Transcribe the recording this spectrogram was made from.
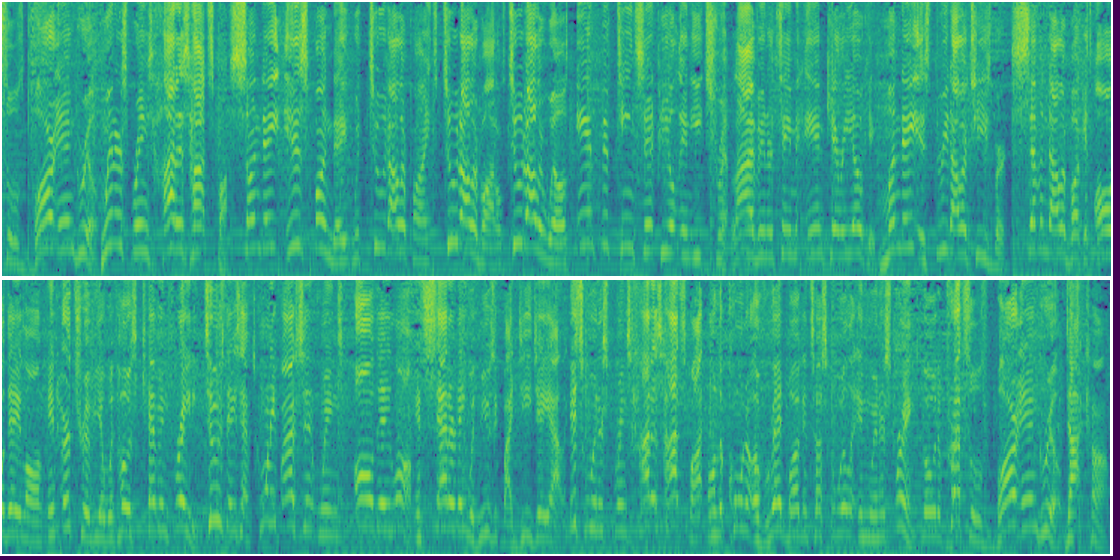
Pretzels Bar and Grill, Winter Spring's hottest hotspot. Sunday is fun day with $2 pints, $2 bottles, $2 wells, and 15 cent peel and eat shrimp. Live entertainment and karaoke. Monday is $3 cheeseburger, $7 buckets all day long, and Earth Trivia with host Kevin Frady. Tuesdays have 25 cent wings all day long, and Saturday with music by DJ Alex. It's Winter Spring's hottest hotspot on the corner of Red Bug and Tuskawilla in Winter Springs. Go to pretzelsbarandgrill.com.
